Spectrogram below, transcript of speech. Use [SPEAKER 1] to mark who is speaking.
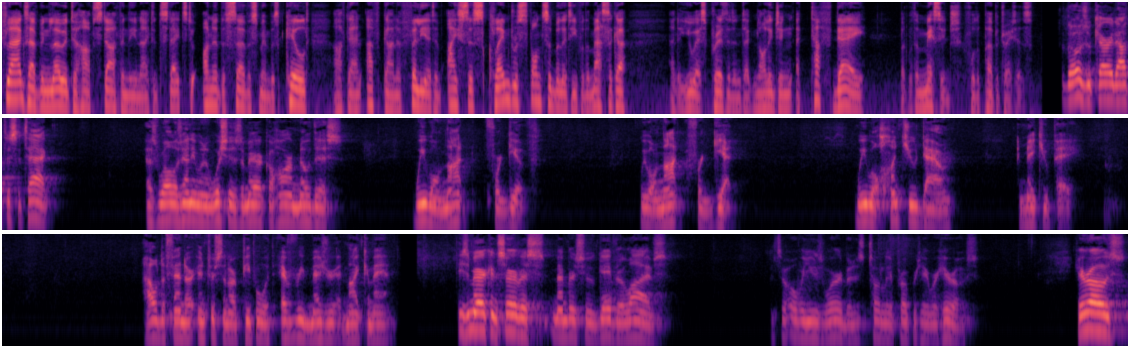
[SPEAKER 1] Flags have been lowered to half staff in the United States to honor the service members killed after an Afghan affiliate of ISIS claimed responsibility for the massacre, and a US president acknowledging a tough day, but with a message for the perpetrators.
[SPEAKER 2] To those who carried out this attack, as well as anyone who wishes America harm, know this we will not forgive. We will not forget. We will hunt you down and make you pay. I will defend our interests and our people with every measure at my command. These American service members who gave their lives, it's an overused word, but it's totally appropriate here, were heroes. Heroes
